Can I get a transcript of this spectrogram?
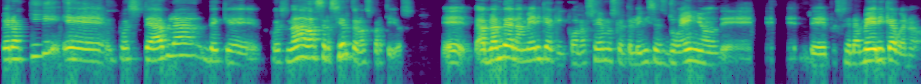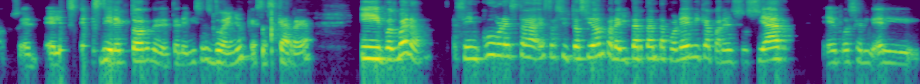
pero aquí pues pues te habla de que pues nada va a ser cierto en los partidos. Eh, hablando del América, que conocemos que Televisa es dueño de, de pues, el América, bueno, pues, el, ex, director de Televisa es dueño, que es Escárrega, y pues bueno, se encubre esta, esta situación para evitar tanta polémica, para ensuciar eh, pues el,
